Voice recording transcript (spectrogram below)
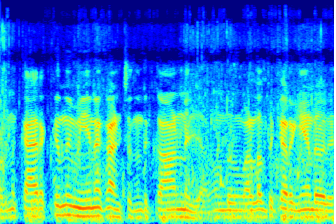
അവിടുന്ന് കരക്കുന്ന മീനെ കാണിച്ചിട്ട് കാണുന്നില്ല. അതുകൊണ്ട് വെള്ളത്തിൽ ഇറങ്ങേണ്ടവര്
